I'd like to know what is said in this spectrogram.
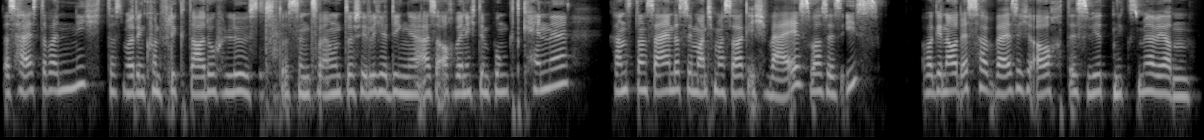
Das heißt aber nicht, dass man den Konflikt dadurch löst. Das sind zwei unterschiedliche Dinge. Also auch wenn ich den Punkt kenne, kann es dann sein, dass ich manchmal sage, ich weiß, was es ist, aber genau deshalb weiß ich auch, das wird nichts mehr werden.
